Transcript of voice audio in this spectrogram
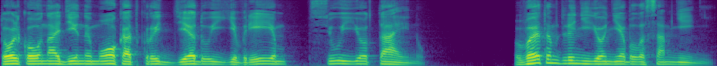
Только он один и мог открыть деду и евреям всю ее тайну. В этом для нее не было сомнений.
